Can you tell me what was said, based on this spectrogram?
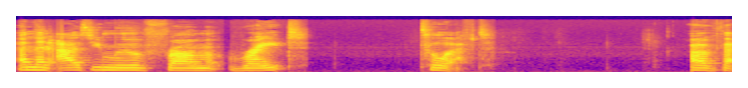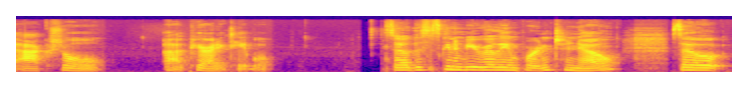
and then as you move from right to left of the actual uh, periodic table so this is going to be really important to know. So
